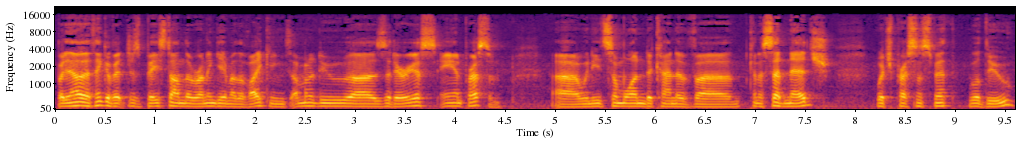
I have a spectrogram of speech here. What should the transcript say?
but now that I think of it, just based on the running game of the Vikings, I'm going to do uh, Za'Darius and Preston. Uh, we need someone to kind of uh, kind of set an edge, which Preston Smith will do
